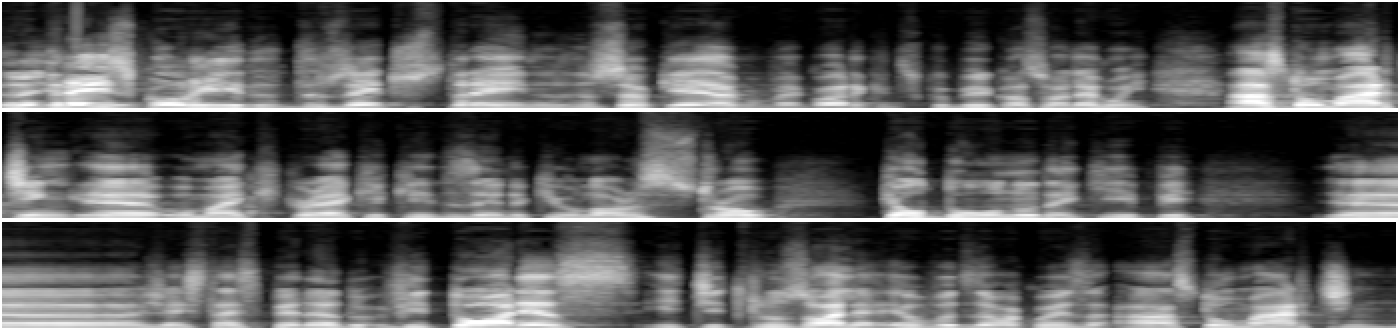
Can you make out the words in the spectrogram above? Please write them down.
Três três corridas, 200 treinos, não sei o que, agora que descobriram que o assoalho é ruim. A Aston Martin, eh, o Mike Crack aqui dizendo que o Lawrence Stroll, que é o dono da equipe, eh, já está esperando vitórias e títulos. Olha, eu vou dizer uma coisa, a Aston Martin,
